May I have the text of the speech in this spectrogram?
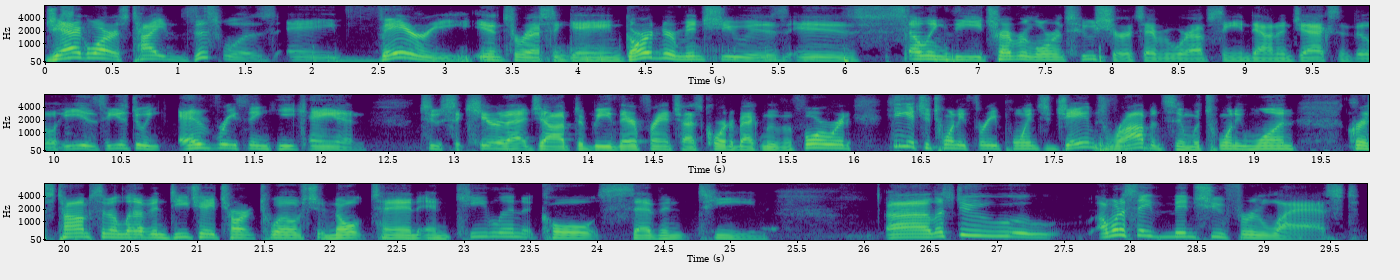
Jaguars Titans. This was a very interesting game. Gardner Minshew is is selling the Trevor Lawrence Who shirts everywhere I've seen down in Jacksonville. He is he is doing everything he can to secure that job to be their franchise quarterback moving forward. He gets you 23 points. James Robinson with 21, Chris Thompson 11, DJ Chark 12, Shenault 10, and Keelan Cole 17. Uh, let's do. I want to save Minshew for last.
